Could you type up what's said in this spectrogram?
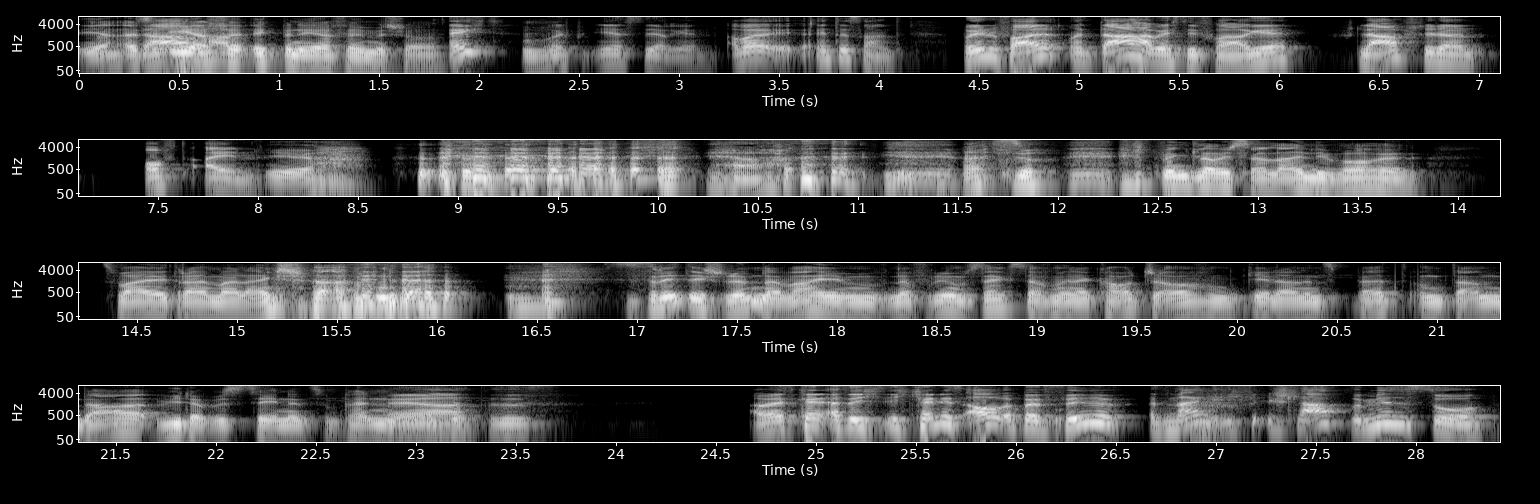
Ja, also eher, hab- ich bin eher Filmschauer. Echt? Oh, ich bin eher Serien. Aber äh, interessant. Auf jeden Fall, und da habe ich jetzt die Frage, schlafst du dann oft ein? Ja. Ja. Also, ich bin, glaube ich, allein die Woche zwei, dreimal eingeschlafen. Das ist richtig schlimm. Da war ich in der Früh um sechs auf meiner Couch auf und gehe dann ins Bett und dann da wieder bis 10 zum Pennen. Ja, das ist. Aber kenn, also ich, ich kenne jetzt auch bei Filmen, also nein, ich, ich schlafe, bei mir ist es so,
